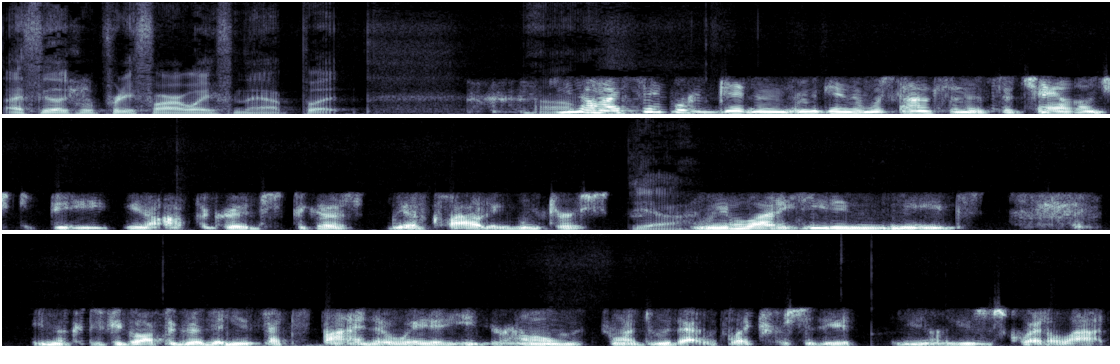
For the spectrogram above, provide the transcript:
I feel like we're pretty far away from that, but um, you know, I think we're getting again in Wisconsin. It's a challenge to be you know off the grid just because we have cloudy winters. Yeah, and we have a lot of heating needs. You know, because if you go off the grid, then you have to find a way to heat your home. If you want to do that with electricity, it you know uses quite a lot.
